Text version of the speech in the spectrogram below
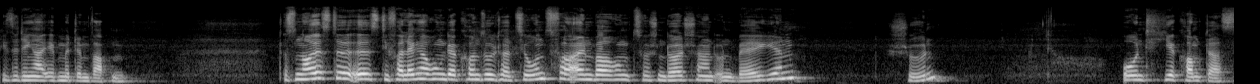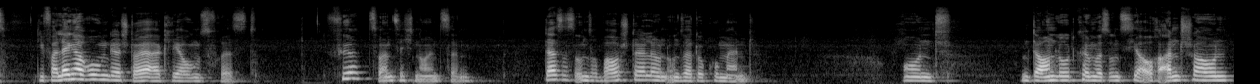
Diese Dinger eben mit dem Wappen. Das Neueste ist die Verlängerung der Konsultationsvereinbarung zwischen Deutschland und Belgien. Schön. Und hier kommt das, die Verlängerung der Steuererklärungsfrist für 2019. Das ist unsere Baustelle und unser Dokument. Und im Download können wir es uns hier auch anschauen.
